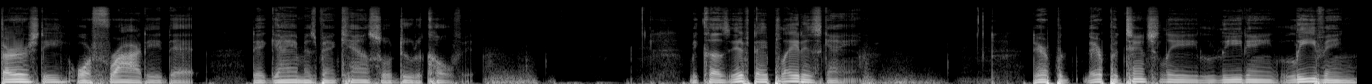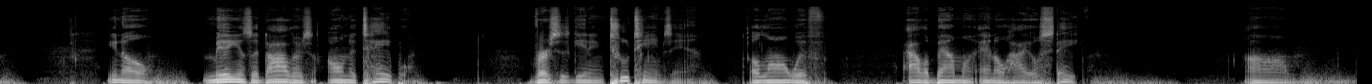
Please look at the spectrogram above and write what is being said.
Thursday or Friday that the game has been canceled due to COVID. Because if they play this game, they're they're potentially leading leaving, you know, millions of dollars on the table versus getting two teams in along with Alabama and Ohio State. Um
